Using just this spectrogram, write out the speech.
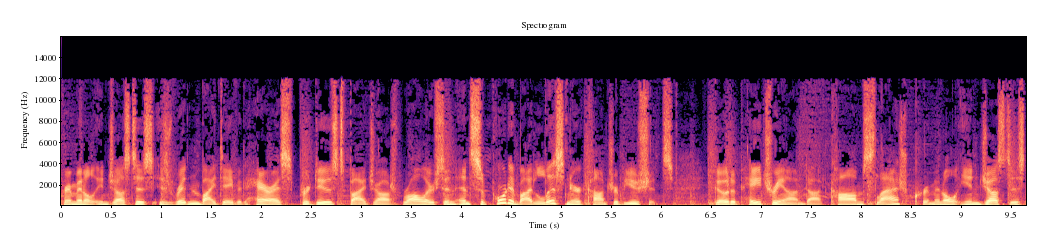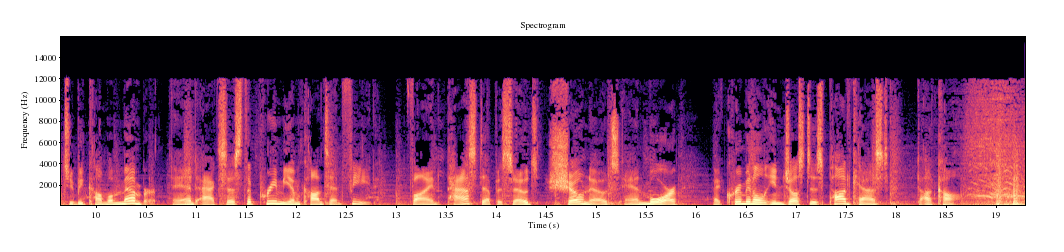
Criminal Injustice is written by David Harris, produced by Josh Raulerson, and supported by listener contributions. Go to patreon.com slash criminal injustice to become a member and access the premium content feed. Find past episodes, show notes, and more at criminalinjusticepodcast.com.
